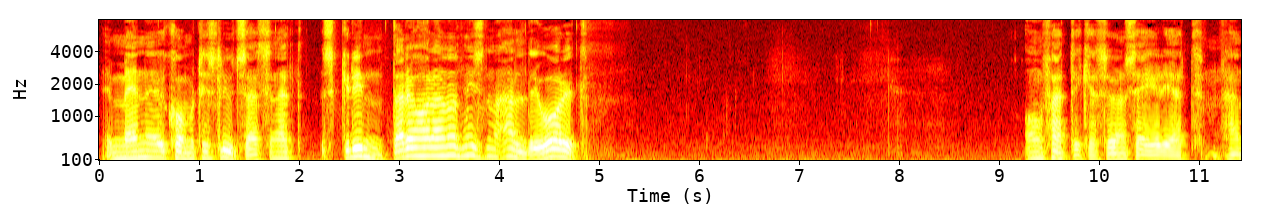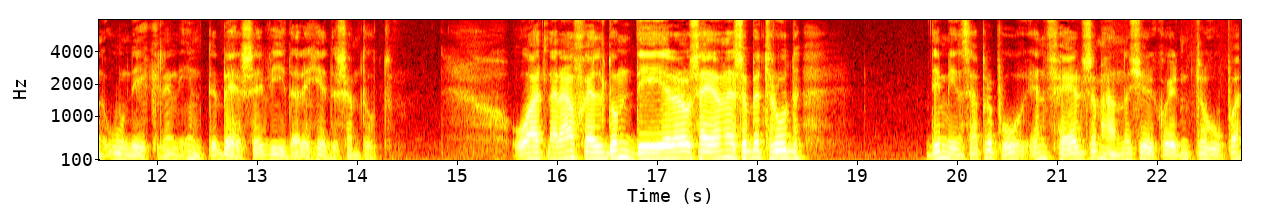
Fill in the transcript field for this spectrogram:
Men eh, kommer till slutsatsen att skrymtare har han åtminstone aldrig varit. Om fattigkassören säger det att han onekligen inte bär sig vidare hedersamt åt. Och att när han själv domderar och säger att han är så betrodd det minns apropå en färd som han och kyrkoherden tillhopa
